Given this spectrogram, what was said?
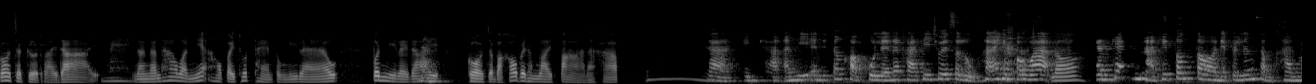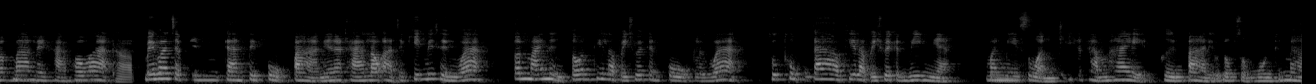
ก็จะเกิดรายได้แม่นดังนั้นถ้าวันเนี้ยเอาไปทดแทนตรงนี้แล้ว เปิ้ลมีรายได้ค่ะก็จะมาเข้าไปทำลายป่านะครับอืมค่ะจริงค่ะ อันนี้อันนี้ต้องขอบคุณเลยนะคะ ที่ช่วยสรุปให้ เพราะว่าเนาะ การแก้ปัญหาที่ต้นตอเนี่ยเป็นเรื่องสำคัญมากๆเลยค่ะ เพราะว่าครับไม่ว่าจะเป็นการไปปลูกป่าเนี่ยนะคะ เราอาจจะคิดไม่ถึงว่าต้นไม้หนึ่งต้นที่เราไปช่วยกันปลูก หรือว่าทุกๆก้าวที่เราไปช่วยกันวิ่งเนี่ย มันมีส่วนที่จะทำให้พื้นป่าเนี่ยอุดมสมบูรณ์ขึ้นมา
